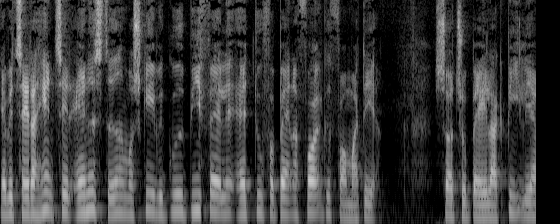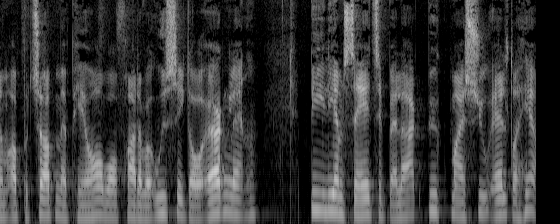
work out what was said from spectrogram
jeg vil tage dig hen til et andet sted, måske vil Gud bifalde, at du forbander folket for mig der. Så tog Balak Biliam op på toppen af Peor, hvorfra der var udsigt over ørkenlandet. Biliam sagde til Balak, byg mig syv aldre her,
